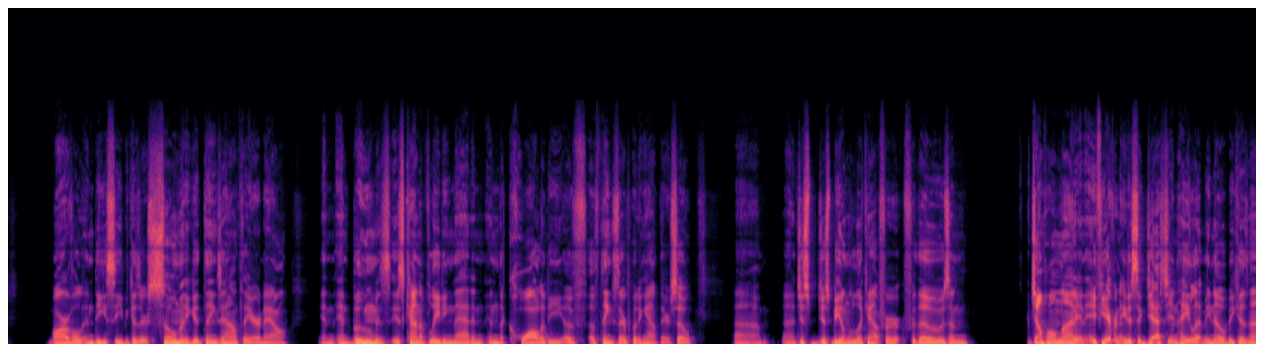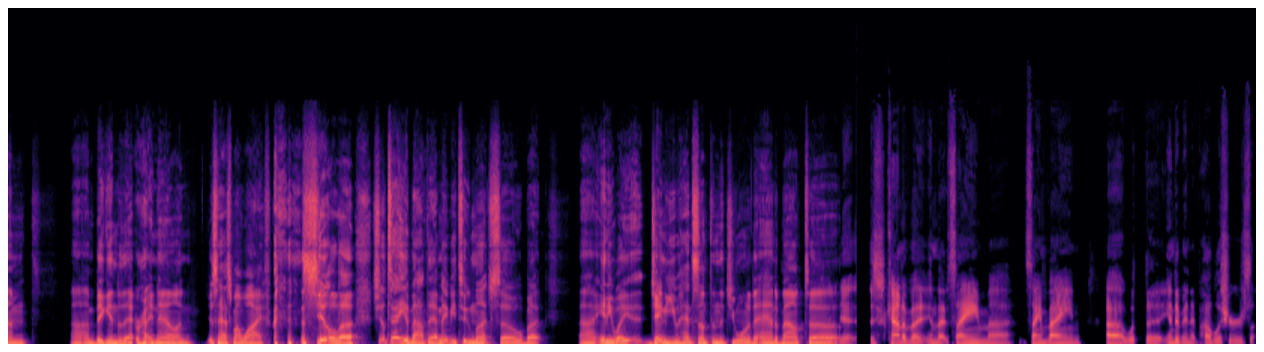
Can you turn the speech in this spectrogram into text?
Marvel and DC because there's so many good things out there now. And and Boom is is kind of leading that in, in the quality of of things they're putting out there. So um, uh, just just be on the lookout for for those and jump online. And if you ever need a suggestion, hey, let me know because I'm uh, I'm big into that right now. And just ask my wife; she'll uh, she'll tell you about that. Maybe too much so, but uh, anyway, Jamie, you had something that you wanted to add about. Uh, it's kind of a, in that same uh, same vein uh, with the independent publishers.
